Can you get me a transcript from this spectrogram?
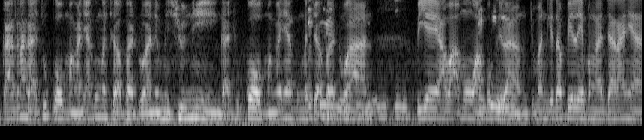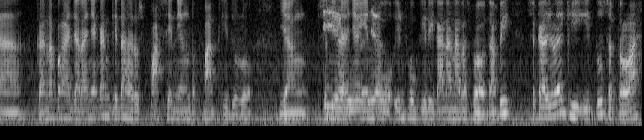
karena nggak cukup, makanya aku ngejak batuan Miss Yuni nggak cukup, makanya aku ngejak Mm-mm, batuan. mm-mm, mm-mm. Piye awakmu? Aku bilang, cuman kita pilih pengacaranya, karena pengacaranya kan kita harus pasin yang tepat gitu loh, yang setidaknya iya, iya. info info kiri kanan atas bawah. Tapi sekali lagi itu setelah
